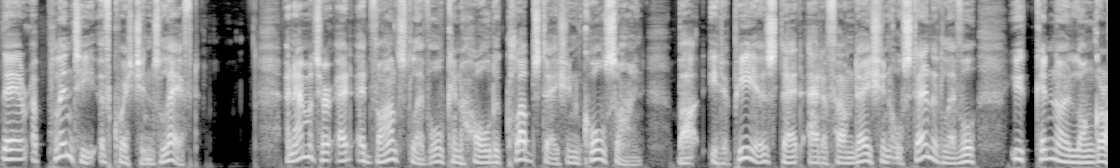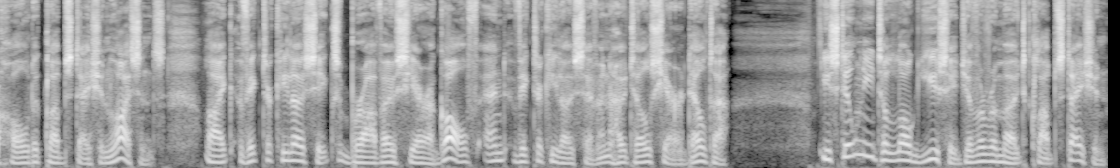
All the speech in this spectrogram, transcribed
There are plenty of questions left. An amateur at advanced level can hold a club station call sign, but it appears that at a foundation or standard level you can no longer hold a club station license, like Victor Kilo 6 Bravo Sierra Golf and Victor Kilo 7 Hotel Sierra Delta. You still need to log usage of a remote club station.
